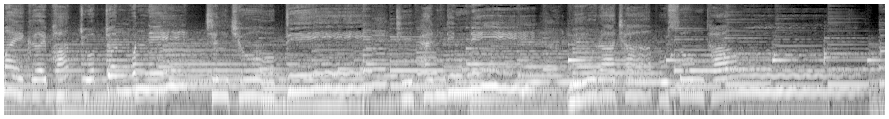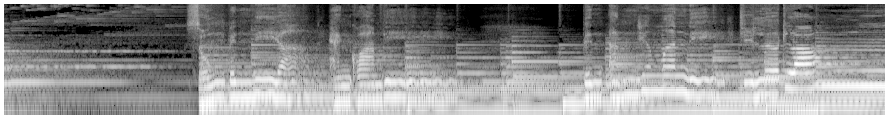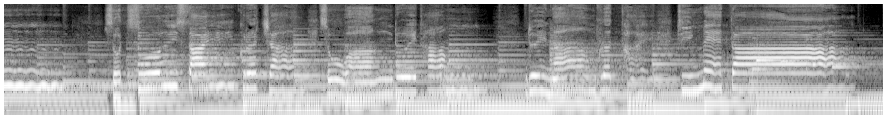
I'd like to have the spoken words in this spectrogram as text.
ไม่เคยพักจวบจนวันนี้จึงโชคดี ที่แผ่นดินนี้ มีราชาผู้ทรงธรรมทรงเป็นนิยามแห่งความดี เป็นอัญมณีที่เลิศล้ำ สดสวยใสกระจ่างสว่างด้วยธรรม ด้วยน้ำพระทัยที่เมตตา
